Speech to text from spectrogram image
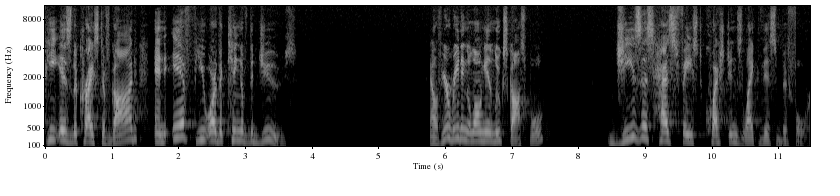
he is the Christ of God, and if you are the king of the Jews. Now, if you're reading along in Luke's gospel, Jesus has faced questions like this before.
